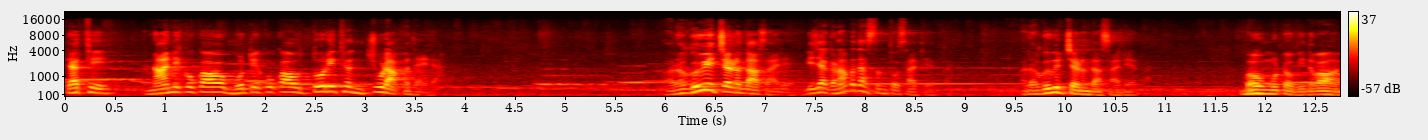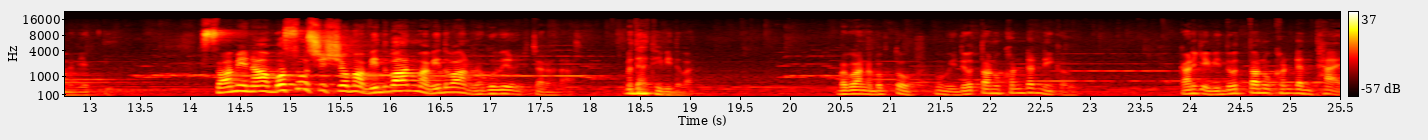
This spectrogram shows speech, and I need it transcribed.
ત્યાંથી નાની કુકાઓ, મોટી કુકાઓ, તોરી થઈને ચૂડા પધાર્યા. રઘુવીર ચરણદાસ આર્ય. બીજા ઘણા બધા સંતો સાથે હતા. રઘુવીર ચરણદાસ આર્ય હતા. બહુ મોટો વિદ્વાન વ્યક્તિ. સ્વામીના બસો શિષ્યોમાં વિદ્વાનમાં વિદ્વાન રઘુવીર ચરણદાસ. બધાથી વિદ્વાન. ભગવાનના ભક્તો, હું વિદ્વત્તાનું ખંડન નહીં કરું. કારણ કે વિદ્વત્તાનું ખંડન થાય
